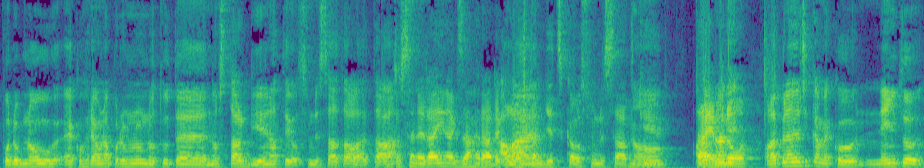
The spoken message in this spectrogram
podobnou, jako hrajou na podobnou notu té nostalgie na ty 80. léta. To se nedá jinak zahrát, jako Ale- máš tam děcka 80. No, ale právě, ale právě říkám, jako není to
